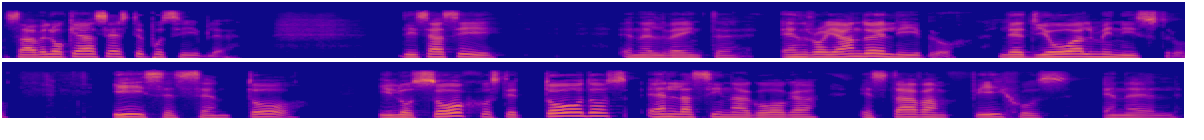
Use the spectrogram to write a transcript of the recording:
¿Sabe lo que hace este posible? Dice así en el 20, enrollando el libro, le dio al ministro y se sentó, y los ojos de todos en la sinagoga estaban fijos en él.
